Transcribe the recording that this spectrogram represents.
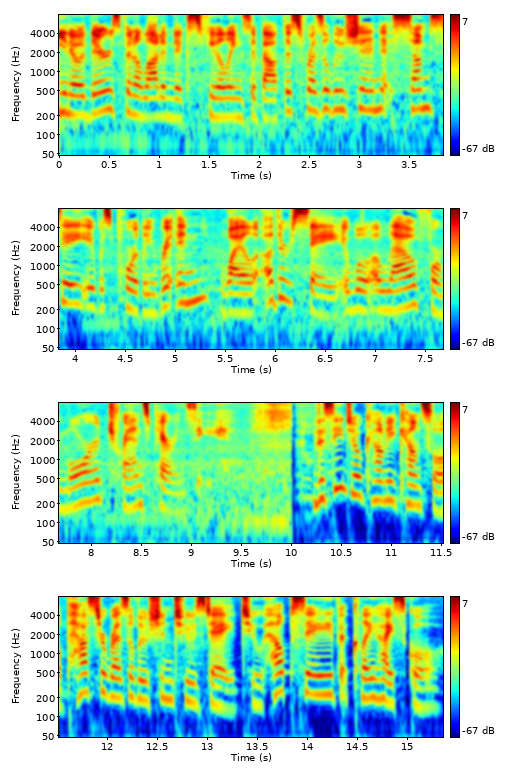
You know, there's been a lot of mixed feelings about this resolution. Some say it was poorly written, while others say it will allow for more transparency. The St. Joe County Council passed a resolution Tuesday to help save Clay High School.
